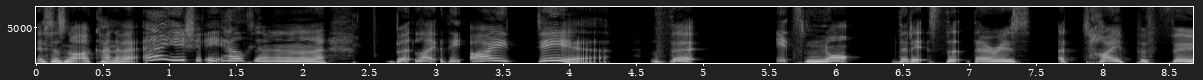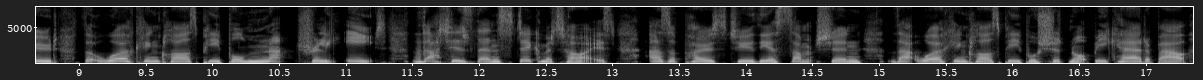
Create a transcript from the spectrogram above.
This is not a kind of a. Eh, you should eat healthy. No, no, no, no. But like the idea that it's not that it's that there is a type of food that working class people naturally eat that is then stigmatized, as opposed to the assumption that working class people should not be cared about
